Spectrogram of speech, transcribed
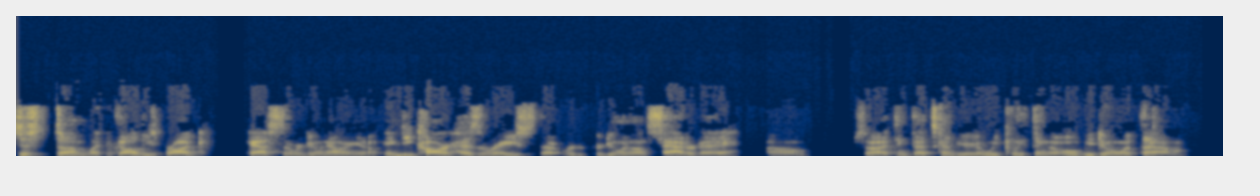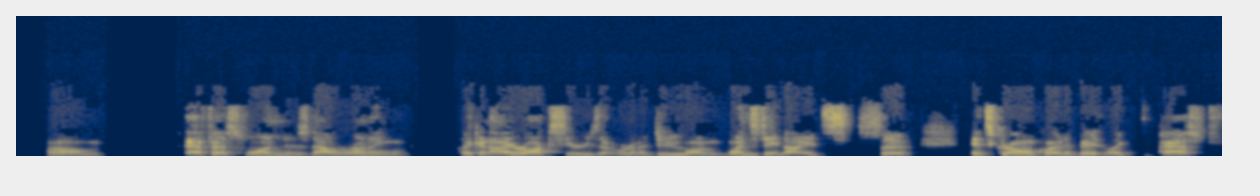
just um, like all these broadcasts that we're doing now. You know, IndyCar has a race that we're, we're doing on Saturday, um, so I think that's going to be a weekly thing that we'll be doing with them. Um, FS1 is now running like an IROC series that we're going to do on Wednesday nights. So it's grown quite a bit. Like the past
